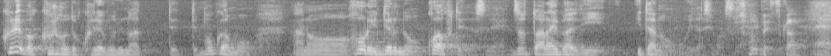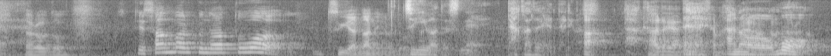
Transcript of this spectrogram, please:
来れば来るほどクレームになってって僕はもうあのホールに出るの怖くてですねずっと洗い場にいたのを思い出しますね。そうですか、えなるほど。でサンマルクの後は次は何の業態次はですね高田屋になります。あ高田屋でいらっしゃいます。あのも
